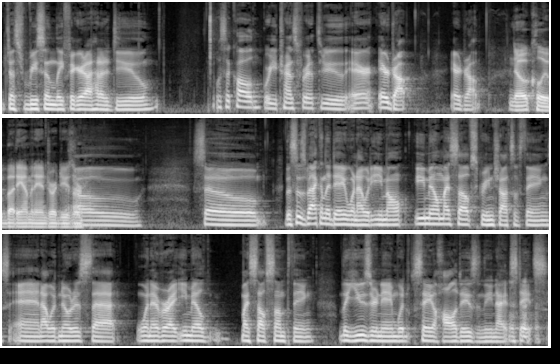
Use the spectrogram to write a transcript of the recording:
just recently figured out how to do, what's it called, where you transfer it through air AirDrop, AirDrop. No clue, buddy. I'm an Android user. Oh, so This was back in the day when I would email email myself screenshots of things, and I would notice that whenever I emailed myself something, the username would say holidays in the United States.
